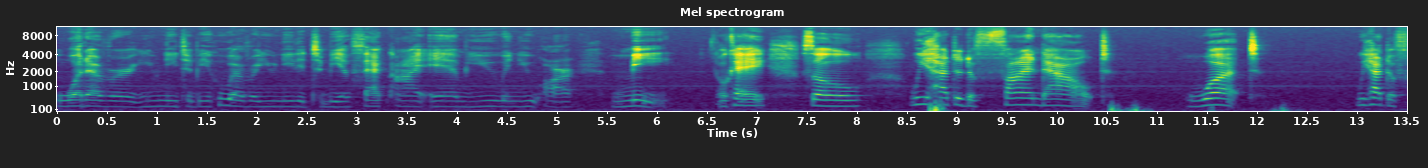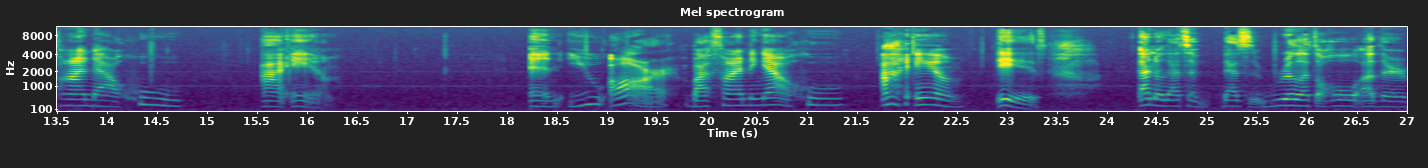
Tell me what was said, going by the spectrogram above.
whatever you need to be, whoever you needed to be. In fact, I am you and you are me. Okay? So we had to find out what we had to find out who I am. And you are by finding out who I am is. I know that's a that's real that's a whole other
